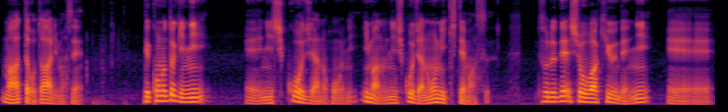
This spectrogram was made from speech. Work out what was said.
まあ会ったことはありません。でこの時に、えー、西高寺の方に今の西高寺の方に来てます。それで昭和9年に、え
